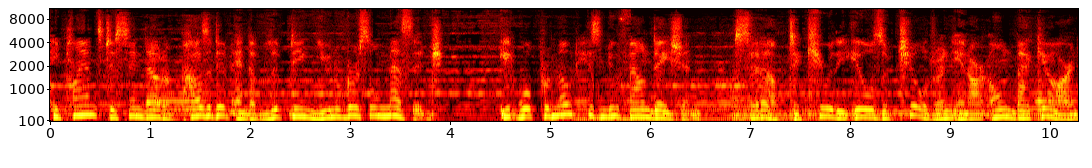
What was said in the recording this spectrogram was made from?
he plans to send out a positive and uplifting universal message. It will promote his new foundation, set up to cure the ills of children in our own backyard,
